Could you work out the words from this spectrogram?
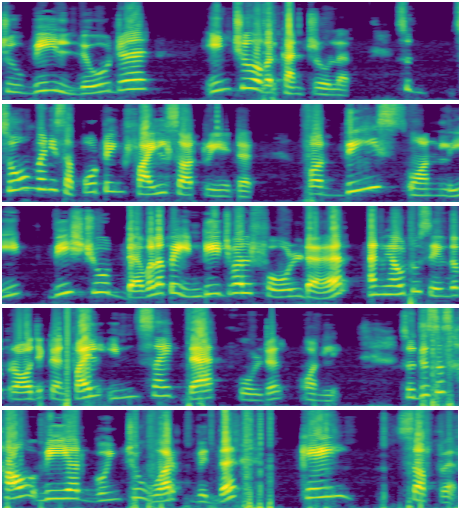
to be loaded into our controller. So, so many supporting files are created. For these only, we should develop a individual folder and we have to save the project and file inside that folder only. So this is how we are going to work with the Keil software.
